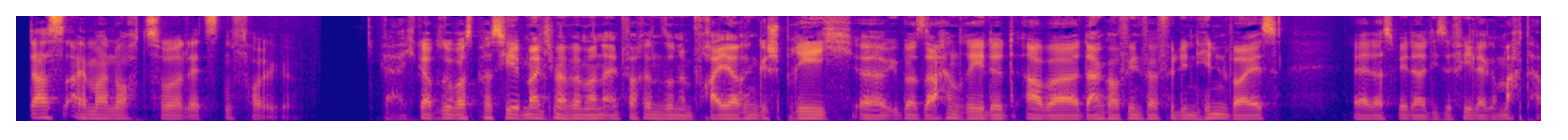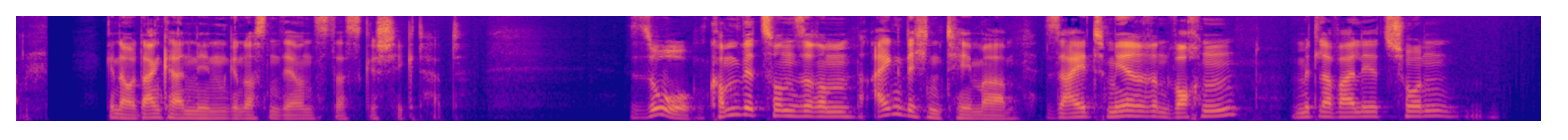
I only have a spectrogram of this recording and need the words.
Das einmal noch zur letzten Folge. Ja, ich glaube, sowas passiert manchmal, wenn man einfach in so einem freieren Gespräch äh, über Sachen redet. Aber danke auf jeden Fall für den Hinweis, äh, dass wir da diese Fehler gemacht haben. Genau, danke an den Genossen, der uns das geschickt hat. So, kommen wir zu unserem eigentlichen Thema. Seit mehreren Wochen, mittlerweile jetzt schon,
